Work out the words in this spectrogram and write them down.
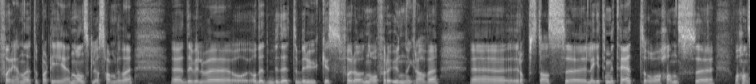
forene dette partiet igjen, vanskelig å samle det. Eh, det vil, og det, dette brukes for å, nå for å undergrave eh, Ropstads eh, legitimitet. Og, hans, eh, og han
